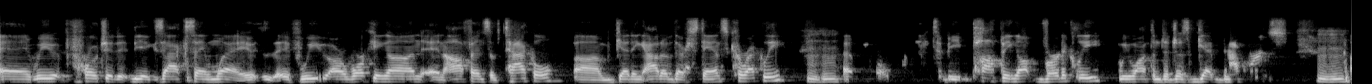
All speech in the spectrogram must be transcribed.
and we approach it the exact same way. If we are working on an offensive tackle, um, getting out of their stance correctly, mm-hmm. To be popping up vertically. We want them to just get backwards. Mm-hmm.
